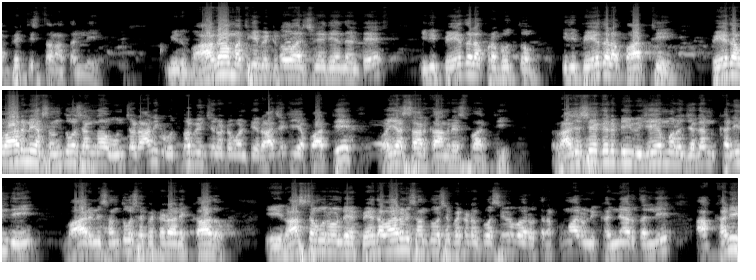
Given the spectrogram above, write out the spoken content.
అభ్యర్థిస్తాను తల్లి? మీరు బాగా మతికి పెట్టుకోవాల్సినది ఏంటంటే ఇది పేదల ప్రభుత్వం ఇది పేదల పార్టీ. పేదవారిని సంతోషంగా ఉంచడానికి ఉద్భవించినటువంటి రాజకీయ party YSR Congress party. Rajasekhara Reddy విజయమ్మను జగన్ కనింది వారిని సంతోష పెట్టడానికి కాదు. ఈ రాష్ట్రంలో ఉండే పేదవారిని సంతోష పెట్టడం కోసమే వారు తన కుమారుని కన్యారు తల్లి. ఆ కని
